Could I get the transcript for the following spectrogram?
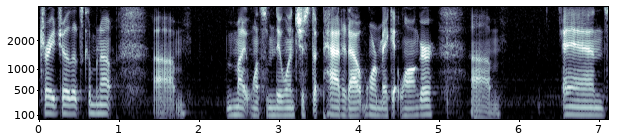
trade show that's coming up. Um, might want some new ones just to pad it out more, make it longer. Um, and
